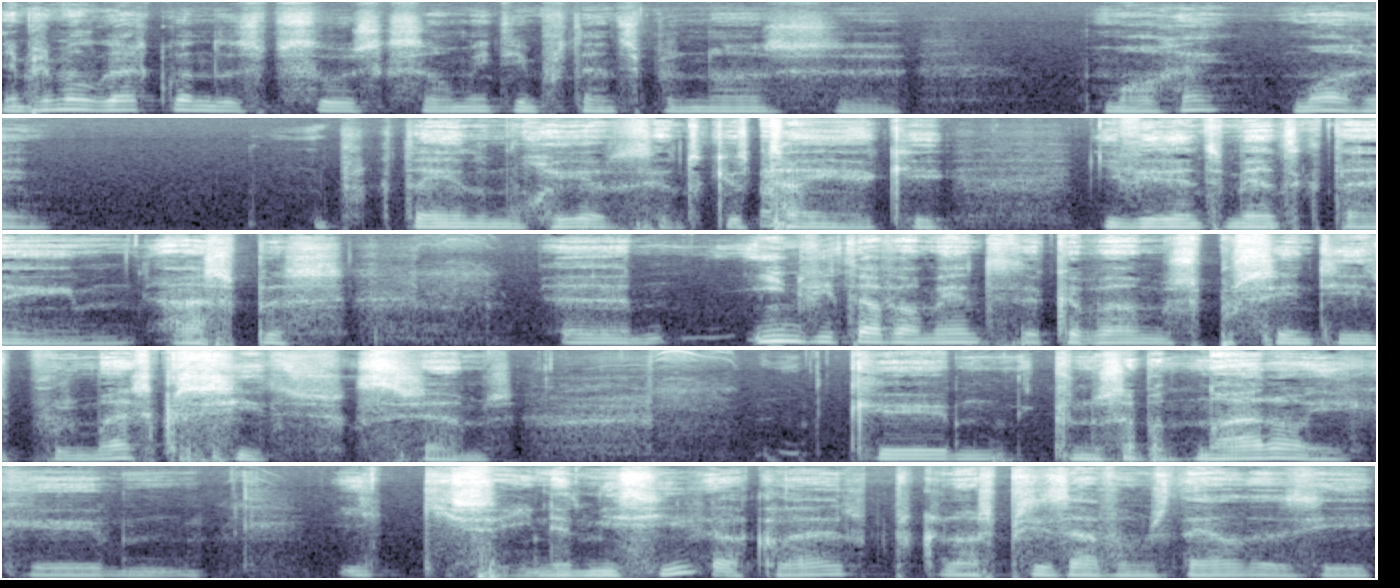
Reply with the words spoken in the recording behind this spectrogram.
em primeiro lugar, quando as pessoas que são muito importantes para nós uh, morrem, morrem porque têm de morrer, sendo que o têm aqui, evidentemente que têm aspas, uh, inevitavelmente acabamos por sentir, por mais crescidos que sejamos, que, que nos abandonaram e que e que isso é inadmissível, claro, porque nós precisávamos delas e,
